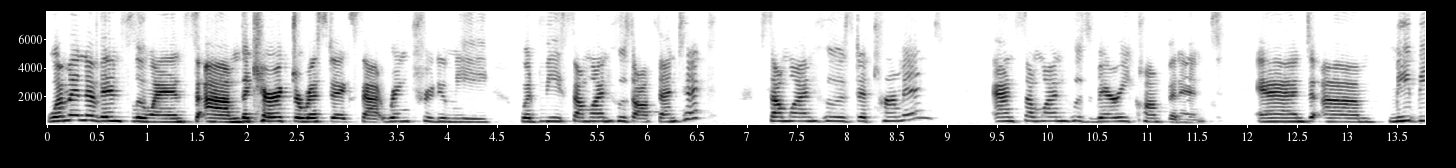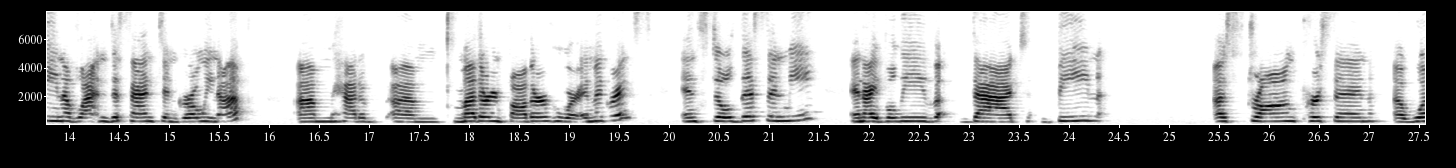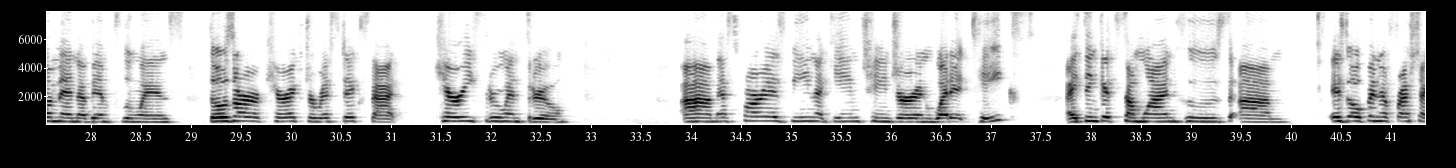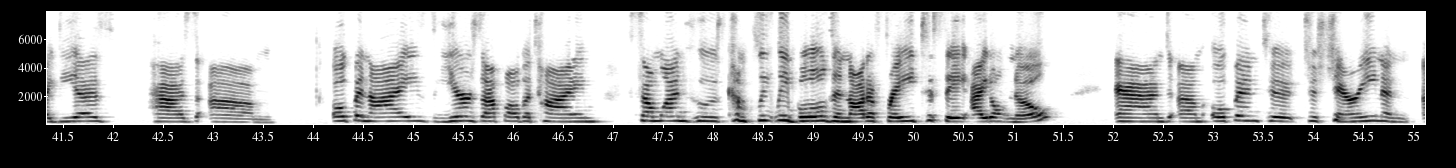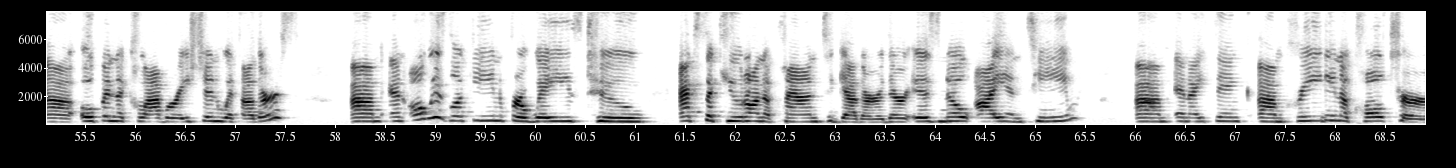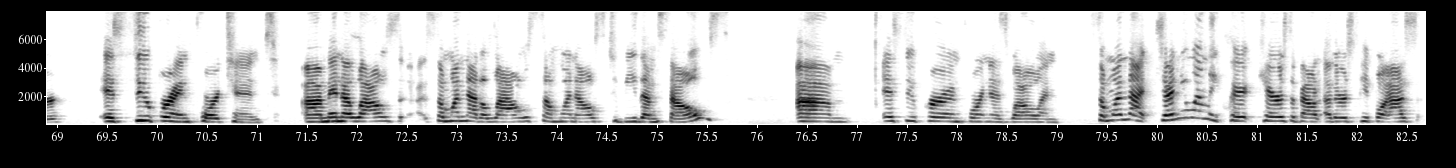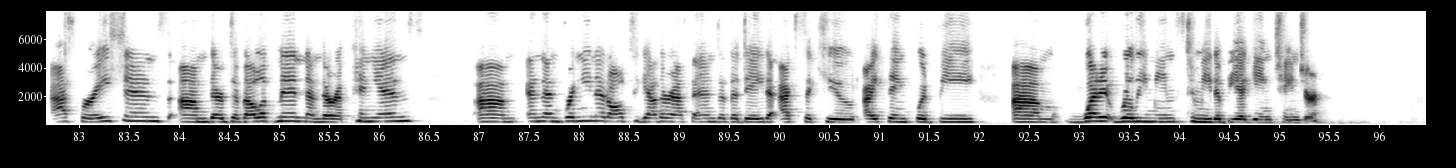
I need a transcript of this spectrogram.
women of influence, um, the characteristics that ring true to me would be someone who's authentic, someone who's determined, and someone who's very confident. And um, me being of Latin descent and growing up, um, had a um, mother and father who were immigrants, instilled this in me. And I believe that being a strong person, a woman of influence, those are characteristics that carry through and through. Um, as far as being a game changer and what it takes, I think it's someone who's um, is open to fresh ideas, has um, open eyes, ears up all the time, someone who's completely bold and not afraid to say, I don't know, and um, open to, to sharing and uh, open to collaboration with others. Um, and always looking for ways to execute on a plan together. There is no I in team. Um, and I think um, creating a culture is super important um, and allows someone that allows someone else to be themselves um, is super important as well. And someone that genuinely cares about others people as aspirations, um, their development and their opinions, um, and then bringing it all together at the end of the day to execute, I think would be um, what it really means to me to be a game changer.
